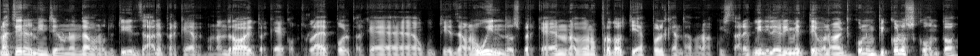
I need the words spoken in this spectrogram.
materialmente non andavano ad utilizzare perché avevano Android, perché contro l'Apple, perché utilizzavano Windows, perché non avevano prodotti Apple che andavano a acquistare, quindi le rimettevano anche con un piccolo sconto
